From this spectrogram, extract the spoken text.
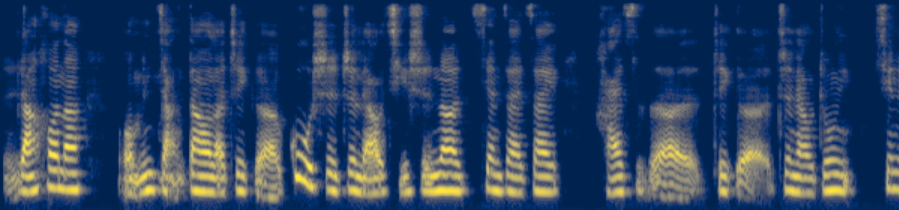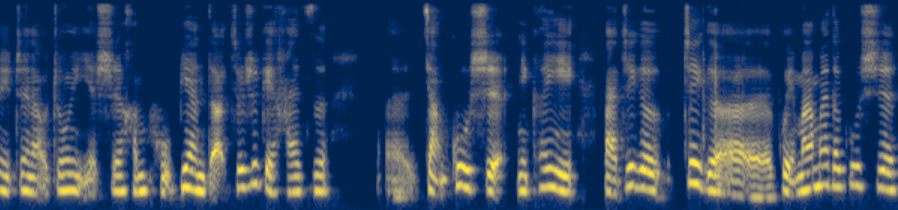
然后呢，我们讲到了这个故事治疗，其实呢，现在在孩子的这个治疗中，心理治疗中也是很普遍的，就是给孩子。呃，讲故事，你可以把这个这个鬼妈妈的故事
